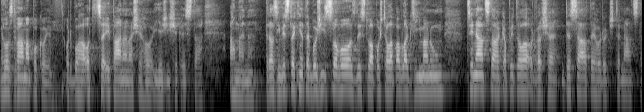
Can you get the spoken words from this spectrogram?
Milost vám a pokoj od Boha Otce i Pána našeho Ježíše Krista. Amen. Drazí, vyslechněte Boží slovo z listu Apoštola Pavla k Římanům, 13. kapitola od verše 10. do 14.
